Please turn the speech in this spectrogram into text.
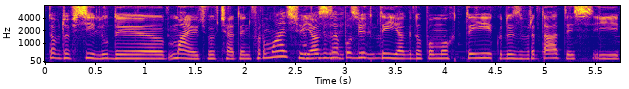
Тобто всі люди мають вивчати інформацію, як Обязательно. запобігти, як допомогти, куди звертатись, і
